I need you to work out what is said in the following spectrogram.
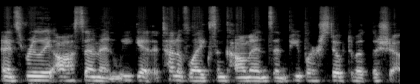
and it's really awesome, and we get a ton of likes and comments, and people are stoked about the show.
